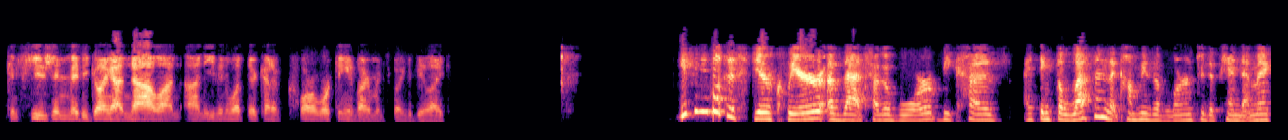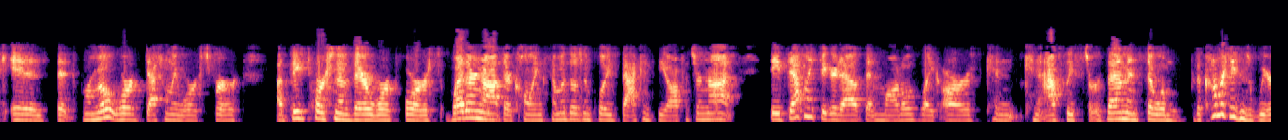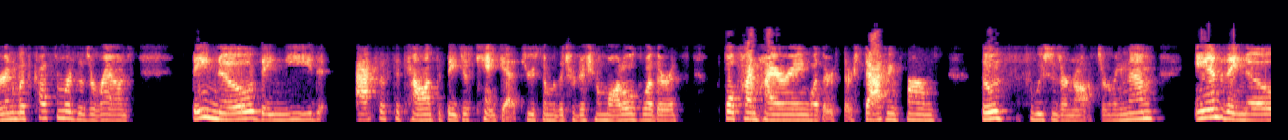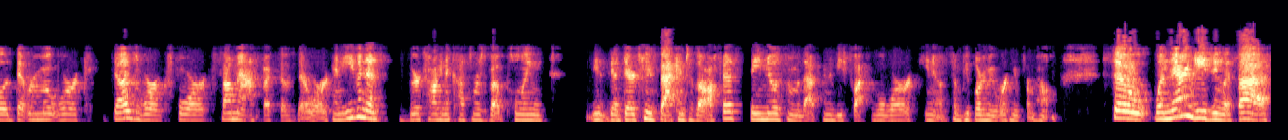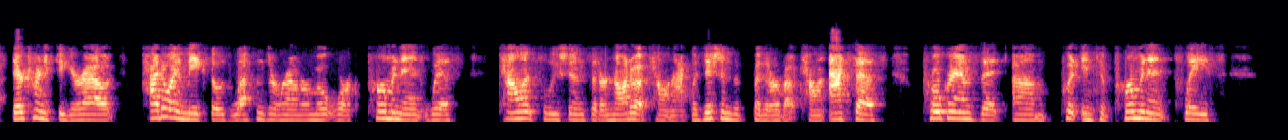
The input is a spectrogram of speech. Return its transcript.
confusion maybe going on now on even what their kind of core working environment is going to be like? We've been able able to steer clear of that tug-of-war because I think the lesson that companies have learned through the pandemic is that remote work definitely works for a big portion of their workforce. Whether or not they're calling some of those employees back into the office or not, they've definitely figured out that models like ours can can absolutely serve them. And so when the conversations we're in with customers is around, they know they need access to talent that they just can't get through some of the traditional models, whether it's full-time hiring, whether it's their staffing firms. Those solutions are not serving them. And they know that remote work does work for some aspects of their work. And even as we're talking to customers about pulling their teams back into the office, they know some of that's going to be flexible work. You know, some people are going to be working from home. So when they're engaging with us, they're trying to figure out, how do I make those lessons around remote work permanent with talent solutions that are not about talent acquisition, but are about talent access, programs that um, put into permanent place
